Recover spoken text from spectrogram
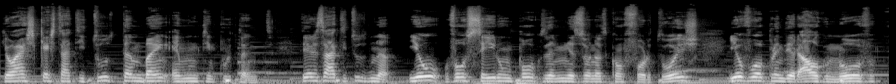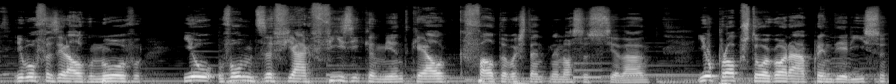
que eu acho que esta atitude também é muito importante teres a atitude de não, eu vou sair um pouco da minha zona de conforto hoje, eu vou aprender algo novo, eu vou fazer algo novo, eu vou me desafiar fisicamente, que é algo que falta bastante na nossa sociedade, e eu próprio estou agora a aprender isso.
